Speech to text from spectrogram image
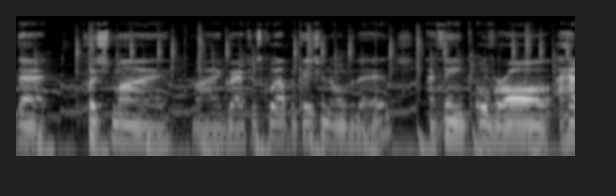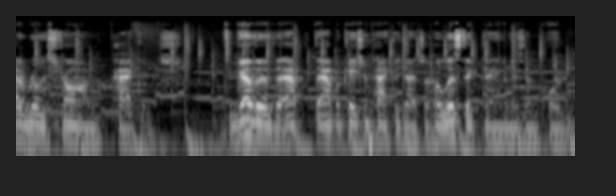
that pushed my my graduate school application over the edge. I think overall, I had a really strong package. Together, the, app, the application package as a holistic thing is important.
